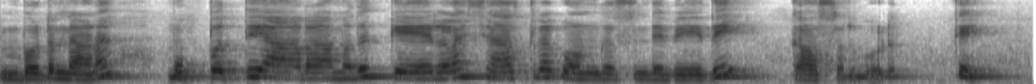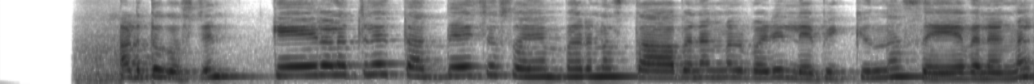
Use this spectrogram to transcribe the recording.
ഇമ്പോർട്ടന്റ് ആണ്. മുപ്പത്തി ആറാമത് കേരള ശാസ്ത്ര കോൺഗ്രസിന്റെ വേദി കാസർഗോഡ്. ഓക്കെ. അടുത്ത ക്വസ്റ്റ്യൻ കേരളത്തിലെ തദ്ദേശ സ്വയംഭരണ സ്ഥാപനങ്ങൾ വഴി ലഭിക്കുന്ന സേവനങ്ങൾ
